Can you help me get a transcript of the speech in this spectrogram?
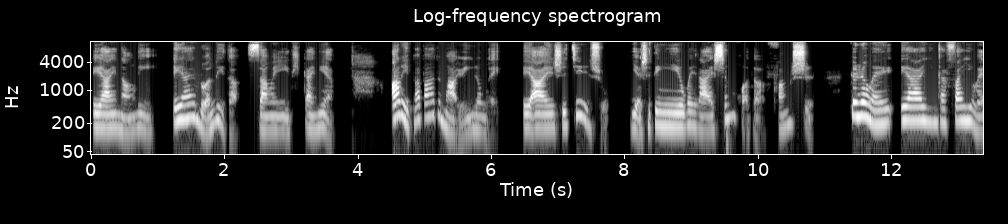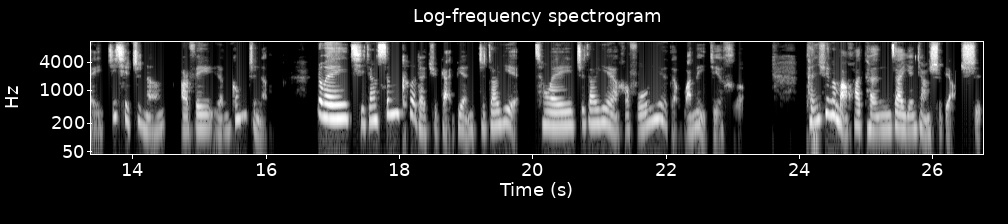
AI 能力、AI 伦理的三位一体概念。”阿里巴巴的马云认为，AI 是技术。也是定义未来生活的方式，更认为 AI 应该翻译为机器智能而非人工智能，认为其将深刻的去改变制造业，成为制造业和服务业的完美结合。腾讯的马化腾在演讲时表示，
